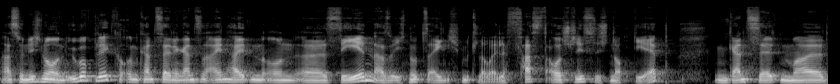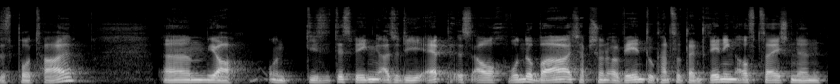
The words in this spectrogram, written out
hast du nicht nur einen Überblick und kannst deine ganzen Einheiten und, äh, sehen. Also ich nutze eigentlich mittlerweile fast ausschließlich noch die App, ganz selten mal das Portal. Ähm, ja, und diese, deswegen, also die App ist auch wunderbar. Ich habe schon erwähnt, du kannst dort dein Training aufzeichnen.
